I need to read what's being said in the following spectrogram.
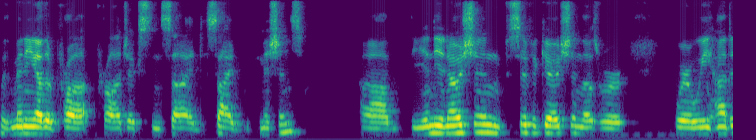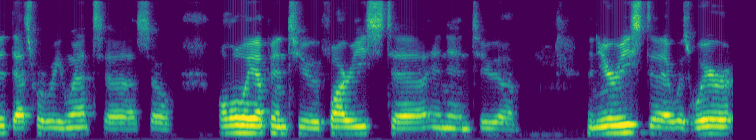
with many other pro- projects and side side missions. Uh, the Indian Ocean, Pacific Ocean, those were where we hunted. That's where we went. Uh, so all the way up into Far East uh, and into uh, the Near East uh, was where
